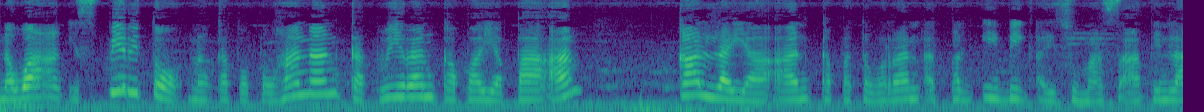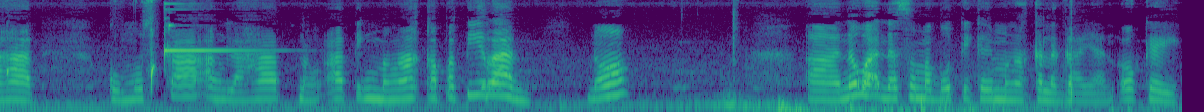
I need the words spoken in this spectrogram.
Nawa ang espiritu ng katotohanan, katwiran, kapayapaan, kalayaan, kapatawaran at pag-ibig ay sumasa atin lahat kumusta ang lahat ng ating mga kapatiran, no? Ah, nawa na sa mabuti kayong mga kalagayan. Okay.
